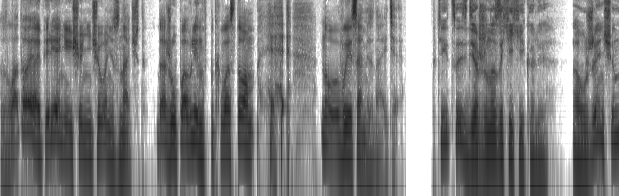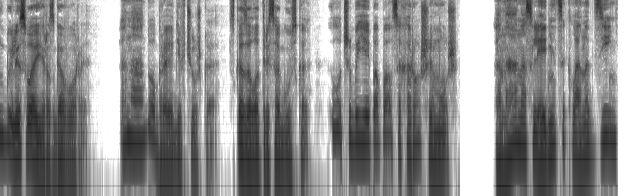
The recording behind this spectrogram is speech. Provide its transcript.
Золотое оперение еще ничего не значит. Даже у павлинов под хвостом... Ну, вы сами знаете». Птицы сдержанно захихикали, а у женщин были свои разговоры. «Она добрая девчушка», — сказала Трясогузка. «Лучше бы ей попался хороший муж». «Она наследница клана Дзинь.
